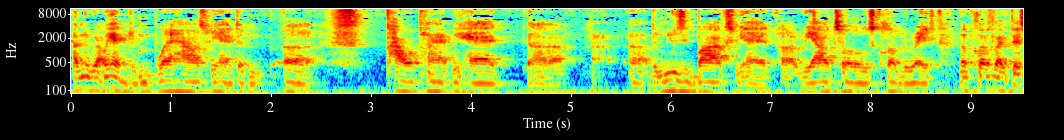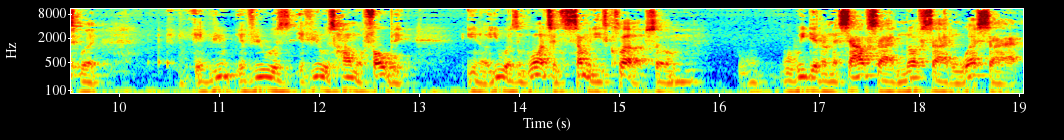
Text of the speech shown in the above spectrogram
underground, we had the warehouse, we had the uh, power plant, we had uh, uh, the music box, we had uh, Rialto's, Club de Rage, no clubs like this. But if you if you was if you was homophobic, you know, you wasn't going to some of these clubs. So. Mm-hmm what we did on the south side, north side, and west side,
